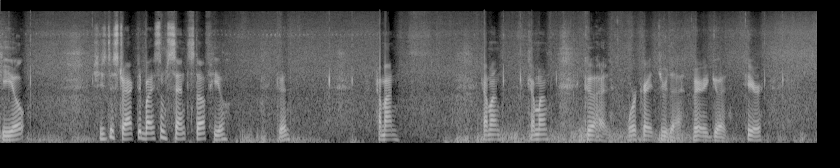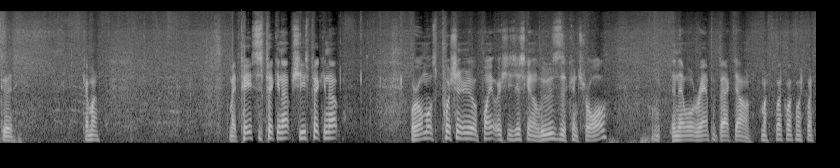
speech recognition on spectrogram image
heel. She's distracted by some scent stuff, heel. Good. Come on. Come on, come on. Good. Work right through that. Very good. Here. Good. Come on. My pace is picking up. She's picking up. We're almost pushing her to a point where she's just gonna lose the control and then we'll ramp it back down. Come on, come on, come on, come on, come on.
